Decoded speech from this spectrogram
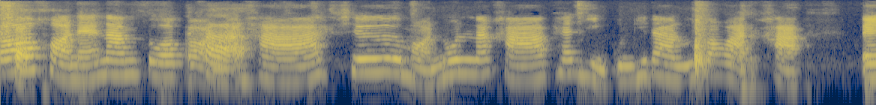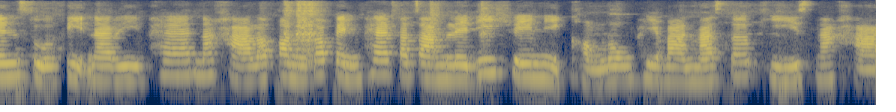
ก็ค่ะขอแนะนำตัวก่อนค่ะนะคะ ชื่อหมอนุ่นนะคะ แพทย์หญิงกุลธิดารุสวัสดิ์ค่ะ เป็นสูตินารีแพทย์นะคะ แล้วตอนนี้ก็เป็นแพทย์ประจำ Lady Clinic ของโรงพยาบาล Masterpiece นะคะ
